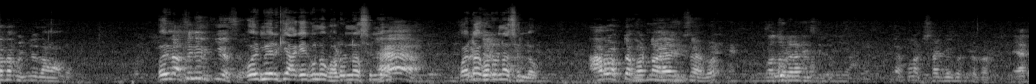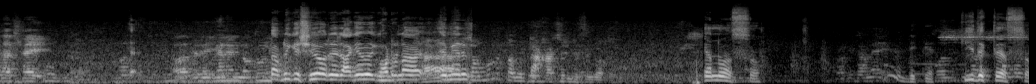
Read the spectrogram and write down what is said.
কথা কইলে জামাবো। ওই চিনির কি আছে? ওই মেয়ের কি আগে কোনো ঘটনা ছিল? হ্যাঁ। কয়টা ঘটনা ছিল? আরও একটা ঘটনা হয়ে গেছে কত টাকা দিয়েছিল? এক লাখ ষাট হাজার টাকা। এক লাখ ষাট। আমাদের এখানে নতুন আপনি কি শিওর এর আগে ওই ঘটনা টাকা ছিল গেছে কত কেন আসছো? দেখতে কি দেখতে আসছো?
